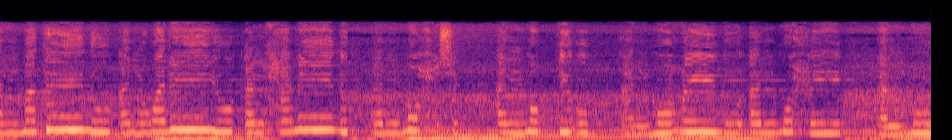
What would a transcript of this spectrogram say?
المتين الولي الحميد المحسن المبدئ المعيد المحيي المميت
